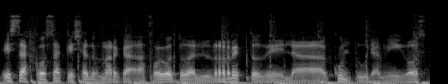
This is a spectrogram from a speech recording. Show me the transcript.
esas cosas que ya nos marca a fuego todo el resto de la cultura, amigos?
